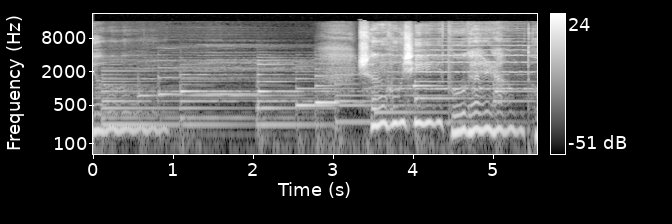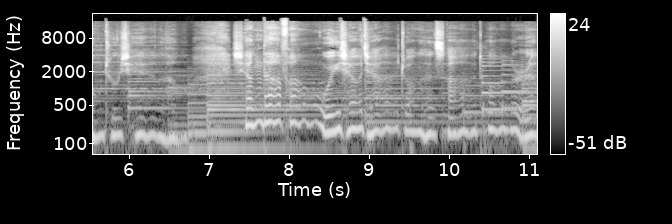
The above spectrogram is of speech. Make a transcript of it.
涌。深呼吸，不敢让痛处泄露。想大方微笑，假装很洒脱，忍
